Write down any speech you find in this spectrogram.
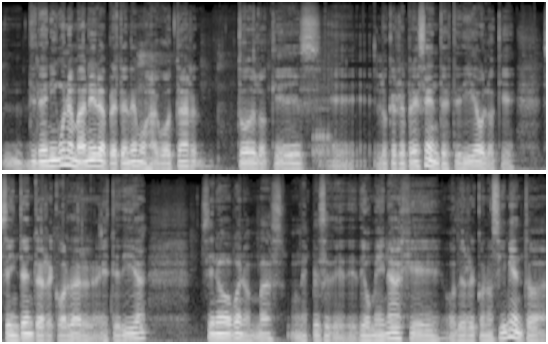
de ninguna manera pretendemos agotar todo lo que es, eh, lo que representa este día o lo que se intenta recordar este día, sino, bueno, más una especie de, homenaje o de reconocimiento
